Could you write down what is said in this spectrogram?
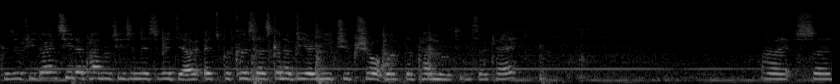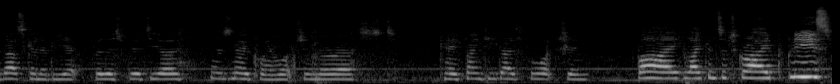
Because if you don't see the penalties in this video, it's because there's gonna be a YouTube short with the penalties, okay? Alright, so that's gonna be it for this video. There's no point watching the rest. Okay, thank you guys for watching. Bye. Like and subscribe, please.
